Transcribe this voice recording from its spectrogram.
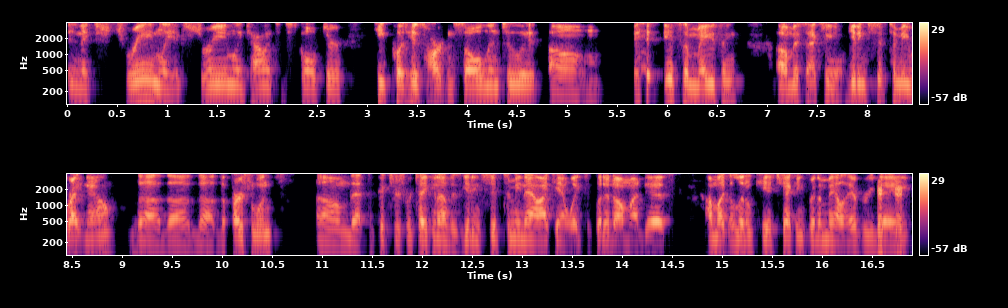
an extremely, extremely talented sculptor. He put his heart and soul into it. Um, it it's amazing. Um, it's actually cool. getting shipped to me right now. The the the the first one um, that the pictures were taken of is getting shipped to me now. I can't wait to put it on my desk. I'm like a little kid checking for the mail every day.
